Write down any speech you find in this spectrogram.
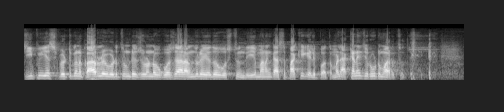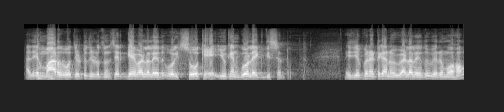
జీపీఎస్ పెట్టుకుని కారులో పెడుతుంటే చూడండి ఒక్కోసారి అందులో ఏదో వస్తుంది మనం కాస్త పక్కకి వెళ్ళిపోతాం. మళ్ళీ అక్కడి నుంచి రూట్ మారుతుంది. అదే మారదు ఓ తిట్టు తిడుతుంది. సరిగ్గా వెళ్ళలేదు. ఓ it's okay. You can go like this అంటుంది నేను చెప్పినట్టుగా నువ్వు వెళ్ళలేదు విరమోహం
